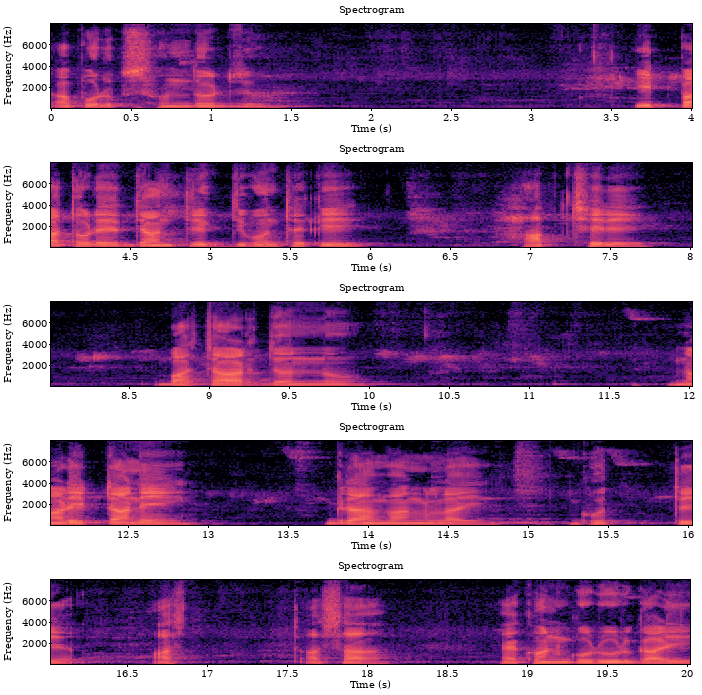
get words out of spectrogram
অপরূপ সৌন্দর্য। ইট পাথরের যান্ত্রিক জীবন থেকে হাঁপ ছেড়ে বাঁচার জন্য নারীর টানে গ্রাম বাংলায় ঘুরতে আস, আসা। এখন গরুর গাড়ি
